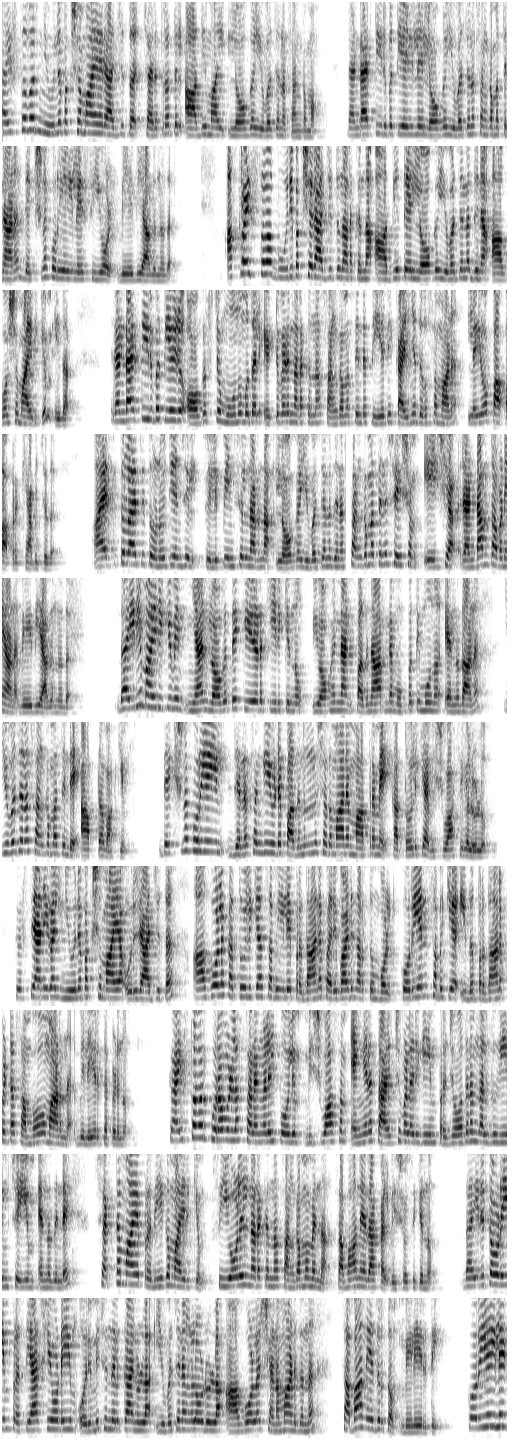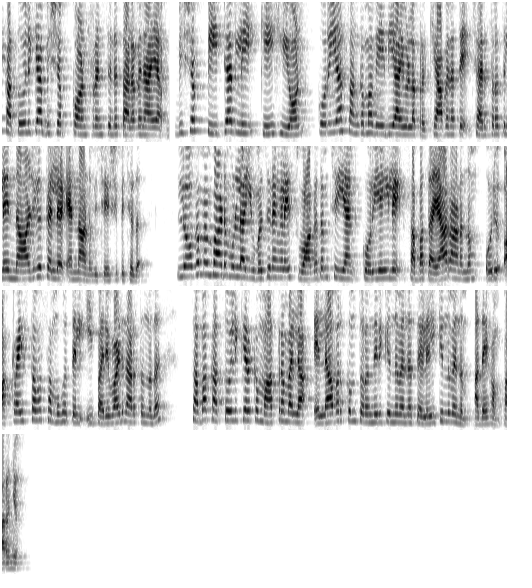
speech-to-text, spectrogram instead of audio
ക്രൈസ്തവർ ന്യൂനപക്ഷമായ രാജ്യത്ത് ചരിത്രത്തിൽ ആദ്യമായി ലോക യുവജന സംഗമം. രണ്ടായിരത്തി ഇരുപത്തിയേഴിലെ ലോക യുവജന സംഗമത്തിനാണ് ദക്ഷിണ കൊറിയയിലെ സിയോൾ വേദിയാകുന്നത്. അക്രൈസ്തവ ഭൂരിപക്ഷ രാജ്യത്ത് നടക്കുന്ന ആദ്യത്തെ ലോക യുവജന ദിന ആഘോഷമായിരിക്കും ഇത്. രണ്ടായിരത്തി ഇരുപത്തിയേഴ് ഓഗസ്റ്റ് മൂന്ന് മുതൽ എട്ട് വരെ നടക്കുന്ന സംഗമത്തിന്റെ തീയതി കഴിഞ്ഞ ദിവസമാണ് ലയോ പാപ്പ പ്രഖ്യാപിച്ചത്. ആയിരത്തി തൊള്ളായിരത്തി തൊണ്ണൂറ്റിയഞ്ചിൽ ഫിലിപ്പീൻസിൽ നടന്ന ലോക യുവജന ദിന സംഗമത്തിന് ശേഷം ഏഷ്യ രണ്ടാം തവണയാണ് വേദിയാകുന്നത്. ധൈര്യമായിരിക്കുവിൻ ഞാൻ ലോകത്തെ കീഴടക്കിയിരിക്കുന്നു. യോഹന്നാൻ പതിനാറിന്റെ മുപ്പത്തിമൂന്ന് എന്നതാണ് യുവജന സംഗമത്തിന്റെ ആപ്തവാക്യം. ദക്ഷിണ കൊറിയയിൽ ജനസംഖ്യയുടെ പതിനൊന്ന് ശതമാനം മാത്രമേ കത്തോലിക്ക വിശ്വാസികളുള്ളൂ. ക്രിസ്ത്യാനികൾ ന്യൂനപക്ഷമായ ഒരു രാജ്യത്ത് ആഗോള കത്തോലിക്ക സഭയിലെ പ്രധാന പരിപാടി നടത്തുമ്പോൾ കൊറിയൻ സഭയ്ക്ക് ഇത് പ്രധാനപ്പെട്ട സംഭവമാണെന്ന് വിലയിരുത്തപ്പെടുന്നു. ക്രൈസ്തവർ കുറവുള്ള സ്ഥലങ്ങളിൽ പോലും വിശ്വാസം എങ്ങനെ തഴച്ചു വളരുകയും പ്രചോദനം നൽകുകയും ചെയ്യും എന്നതിന്റെ ശക്തമായ പ്രതീകമായിരിക്കും സിയോളിൽ നടക്കുന്ന സംഗമമെന്ന് സഭാ നേതാക്കൾ വിശ്വസിക്കുന്നു. ധൈര്യത്തോടെയും പ്രത്യാശയോടെയും ഒരുമിച്ച് നിൽക്കാനുള്ള യുവജനങ്ങളോടുള്ള ആഗോള ക്ഷണമാണിതെന്ന് സഭാ നേതൃത്വം വിലയിരുത്തി. കൊറിയയിലെ കത്തോലിക്ക ബിഷപ്പ് കോൺഫറൻസിന്റെ തലവനായ bishop Peter Lee Ki Heon Korea സംഗമവേദിയായുള്ള പ്രഖ്യാപനത്തെ ചരിത്രത്തിലെ നാഴികക്കല്ല് എന്നാണ് വിശേഷിപ്പിച്ചത്. ലോകമെമ്പാടുമുള്ള യുവജനങ്ങളെ സ്വാഗതം ചെയ്യാൻ കൊറിയയിലെ സഭ തയ്യാറാണെന്നും ഒരു അക്രൈസ്തവ സമൂഹത്തിൽ ഈ പരിപാടി നടത്തുന്നത് സഭ കത്തോലിക്കർക്ക് മാത്രമല്ല എല്ലാവർക്കും തുറന്നിരിക്കുന്നുവെന്ന് തെളിയിക്കുന്നുവെന്നും അദ്ദേഹം പറഞ്ഞു.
